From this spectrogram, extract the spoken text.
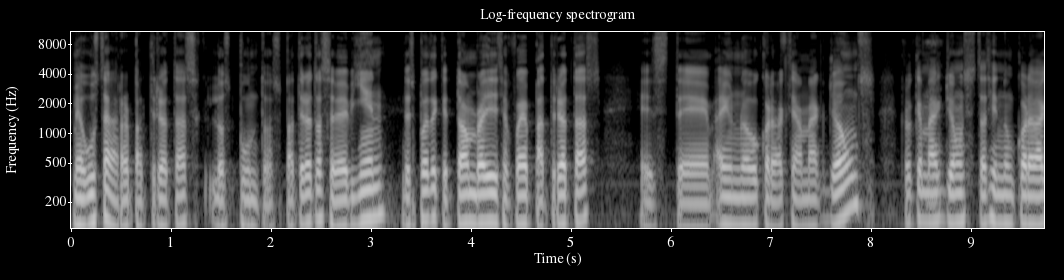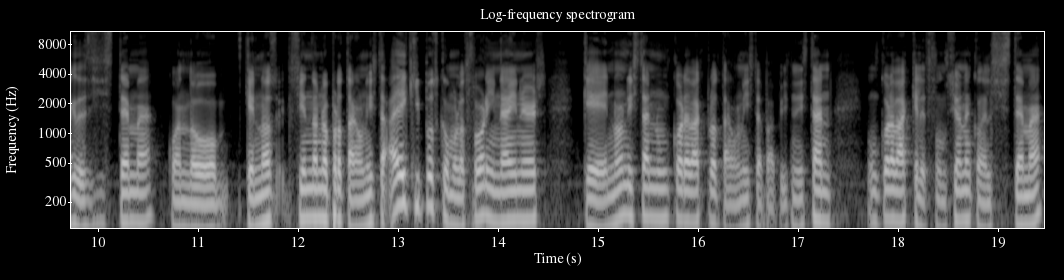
Me gusta agarrar Patriotas los puntos. Patriotas se ve bien. Después de que Tom Brady se fue de Patriotas, este, hay un nuevo coreback que se llama Mac Jones. Creo que Mac Jones está siendo un coreback de sistema cuando que no siendo no protagonista. Hay equipos como los 49ers que no necesitan un coreback protagonista, papis. Necesitan un coreback que les funcione con el sistema.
